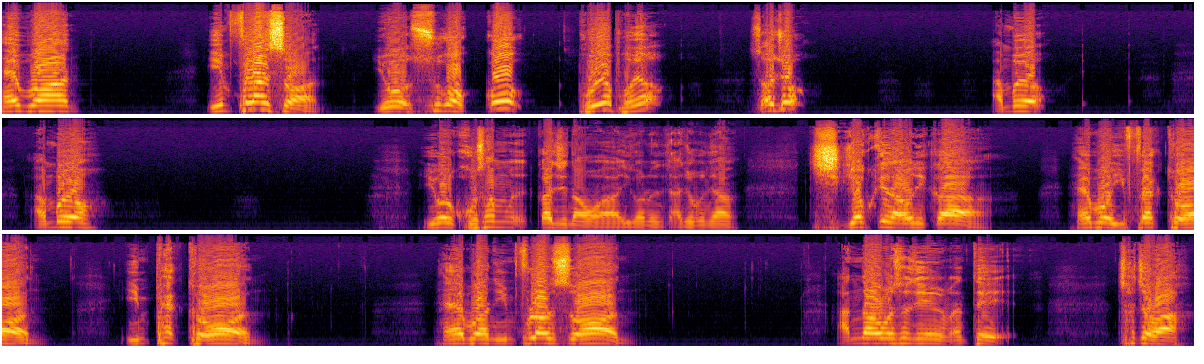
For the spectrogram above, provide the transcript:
have an influence on. 요 수거 꼭 보여 보여? 써줘? 안 보여? 안 보여? 이걸 고3까지 나와. 이거는 아주 그냥 지겹게 나오니까 have an effect on, impact on, have an influence on 안 나오면 선생님한테 찾아와.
